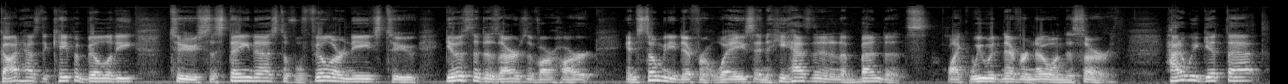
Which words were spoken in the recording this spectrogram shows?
God has the capability to sustain us, to fulfill our needs, to give us the desires of our heart in so many different ways, and He has it in an abundance like we would never know on this earth. How do we get that?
